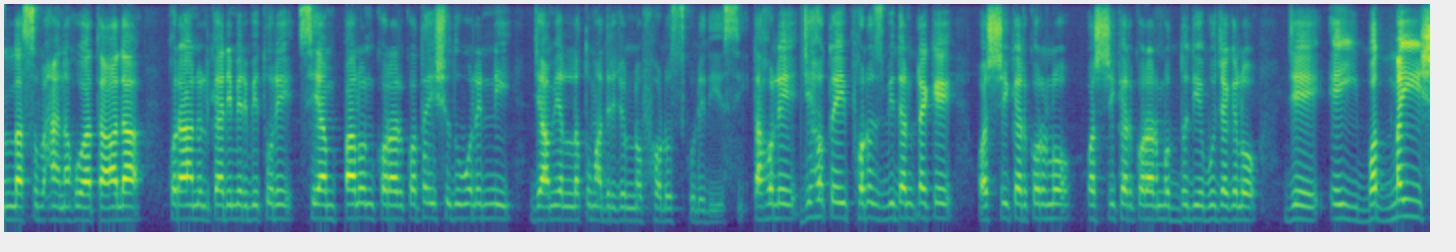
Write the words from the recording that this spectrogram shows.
আল্লাহ সুবহানাহু ওয়া তাআলা কোরআনুল কারিমের ভিতরে সিয়াম পালন করার কথাই শুধু বলেননি যে আমি আল্লাহ তোমাদের জন্য ফরজ করে দিয়েছি। তাহলে যেহেতু এই ফরজ বিধানটাকে অস্বীকার করল, অস্বীকার করার মধ্য দিয়ে বোঝা গেল যে এই বদমাইশ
